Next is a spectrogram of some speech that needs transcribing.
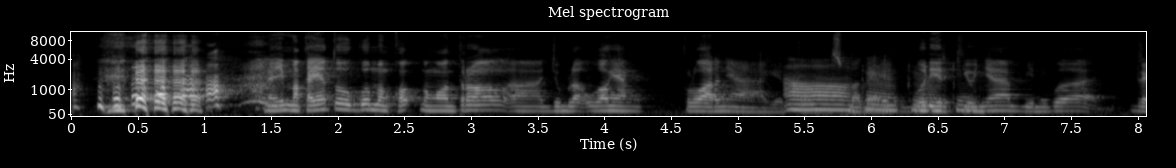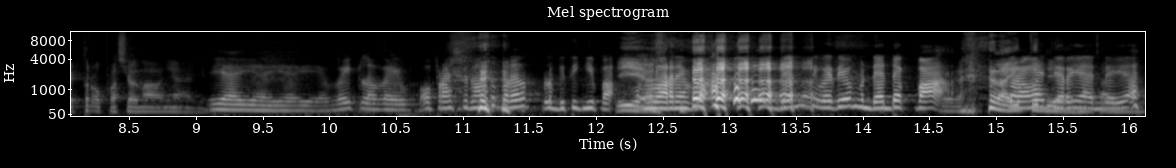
Nah makanya tuh gue mengontrol eh, jumlah uang yang keluarnya gitu. Oh, Sebagai oke, oke, gue di. RQ-nya bini gue direktur operasionalnya gitu. Iya iya iya iya. Baiklah baik. Operasional tuh padahal lebih tinggi Pak Iya. pengeluarannya Pak. Dan tiba-tiba mendadak Pak. Nah, Kurang itu dia, ajar ya Anda ya.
